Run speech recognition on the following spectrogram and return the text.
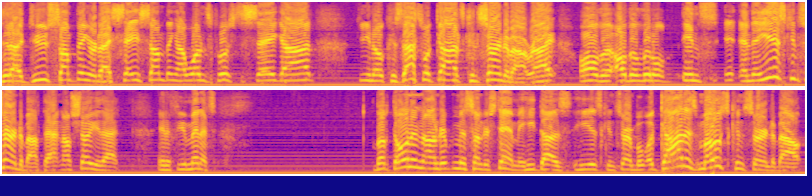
Did I do something, or did I say something I wasn't supposed to say, God? You know, because that's what God's concerned about, right? All the, all the little, ins- and He is concerned about that, and I'll show you that in a few minutes. But don't under, misunderstand me. He does. He is concerned. But what God is most concerned about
